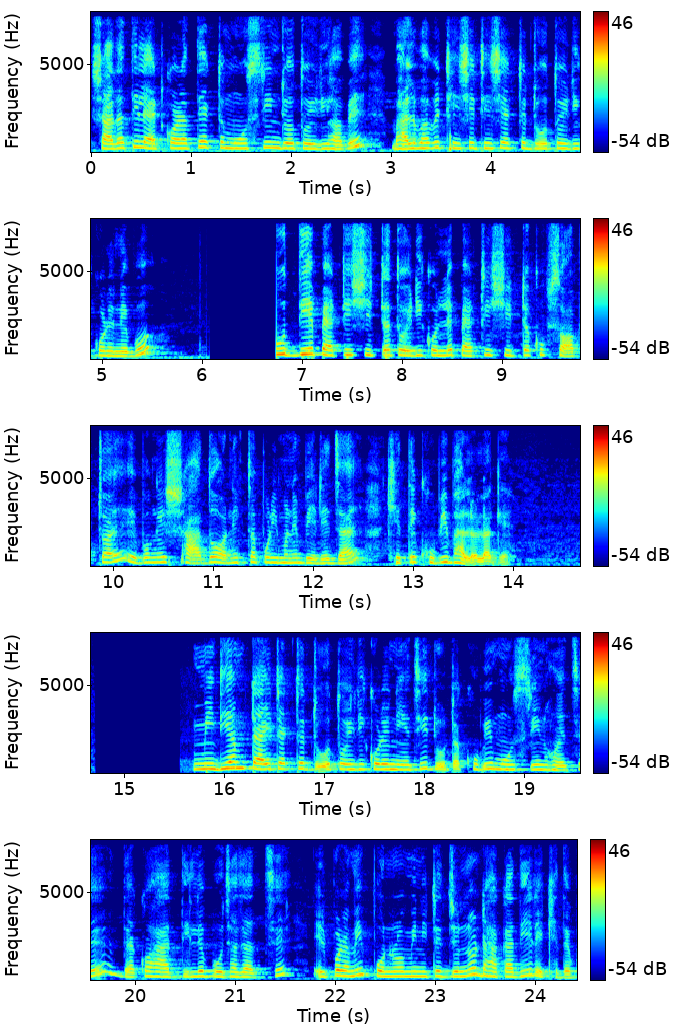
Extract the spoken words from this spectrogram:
সাদা তেল অ্যাড করাতে একটা মসৃণ ডো তৈরি হবে। ভালোভাবে ঠেসে ঠেসে একটা ডো তৈরি করে নেব। দুধ দিয়ে প্যাটিস শিটটা তৈরি করলে প্যাটিস শিটটা খুব সফট হয় এবং এর স্বাদও অনেকটা পরিমাণে বেড়ে যায়। খেতে খুবই ভালো লাগে। মিডিয়াম টাইট একটা ডো তৈরি করে নিয়েছি। ডোটা খুবই মসৃণ হয়েছে। দেখো, হাত দিলে বোঝা যাচ্ছে। এরপর আমি পনেরো মিনিটের জন্য ঢাকা দিয়ে রেখে দেব।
